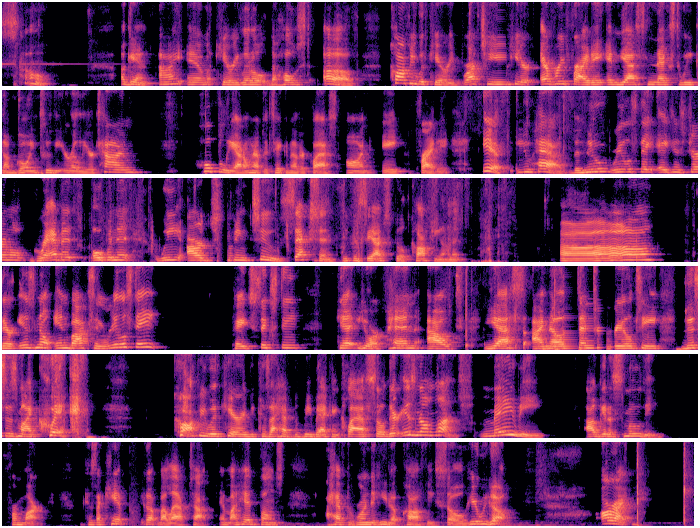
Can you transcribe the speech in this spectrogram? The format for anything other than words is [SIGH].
So, again, I am Carrie Little, the host of Coffee with Carrie, brought to you here every Friday. And yes, next week I'm going to the earlier time. Hopefully, I don't have to take another class on a Friday. If you have the new Real Estate Agents Journal, grab it, open it. We are jumping to section. You can see I've spilled coffee on it. Uh, there is no inbox in real estate. Page 60 get your pen out. Yes, I know Century Realty. This is my quick coffee with Carrie because I have to be back in class. So there is no lunch. Maybe I'll get a smoothie from Mark because I can't pick up my laptop and my headphones. I have to run to heat up coffee. So here we go. All right.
